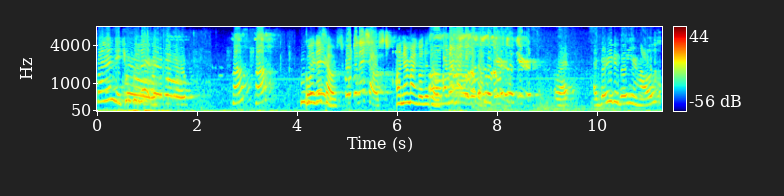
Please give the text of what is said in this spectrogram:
Fernande, truth or dare? Huh? Huh? Truth Go or to this dare? house. Go to this house. Oh, never mind. Go to this house. Oh, never mind. Go to this house. I'm gonna do it there. Alright. I dare you to go in your house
